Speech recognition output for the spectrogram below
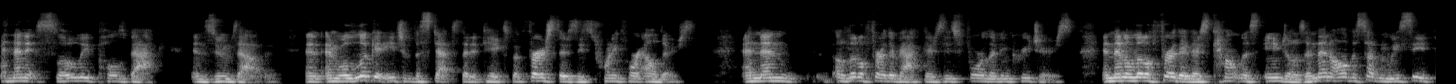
And then it slowly pulls back and zooms out. And, and we'll look at each of the steps that it takes. But first, there's these 24 elders. And then a little further back, there's these four living creatures. And then a little further, there's countless angels. And then all of a sudden, we see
